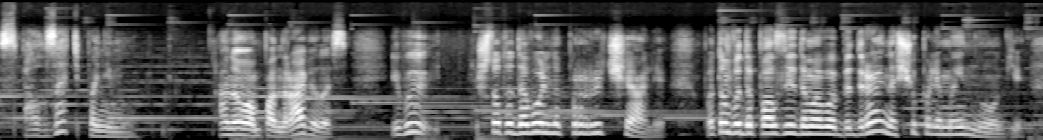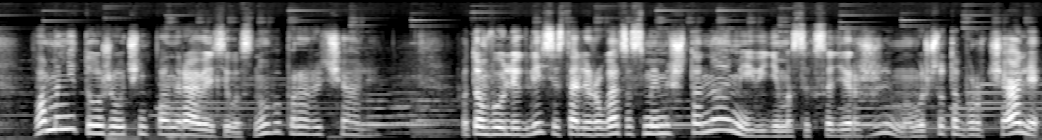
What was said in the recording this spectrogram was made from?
сползать по нему. Оно вам понравилось, и вы что-то довольно прорычали. Потом вы доползли до моего бедра и нащупали мои ноги. Вам они тоже очень понравились, и вы снова прорычали. Потом вы улеглись и стали ругаться с моими штанами, и, видимо, с их содержимым. Вы что-то бурчали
